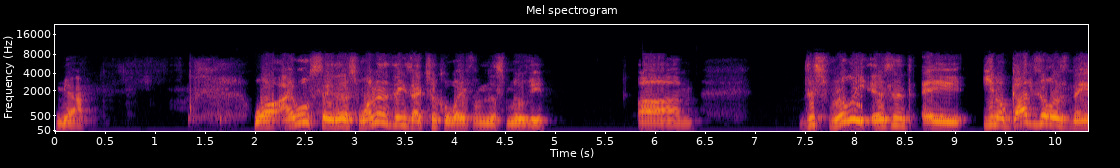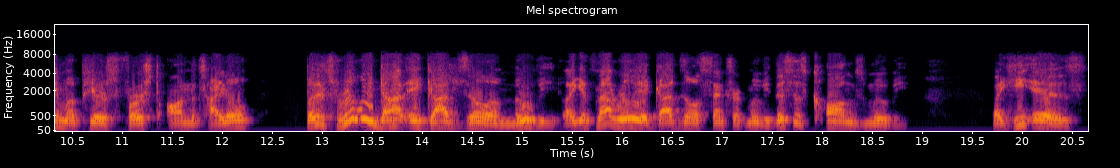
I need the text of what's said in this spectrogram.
Yeah. Well, I will say this. One of the things I took away from this movie, um, this really isn't a you know Godzilla's name appears first on the title, but it's really not a Godzilla movie. Like it's not really a Godzilla centric movie. This is Kong's movie. Like he is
